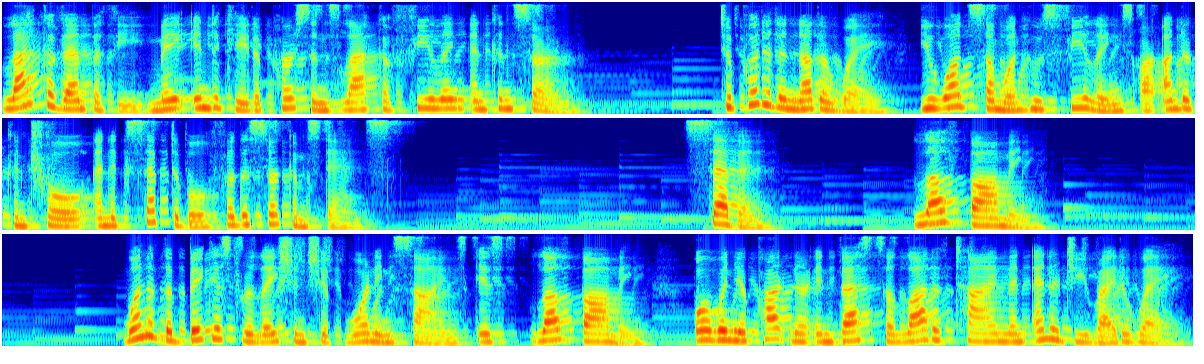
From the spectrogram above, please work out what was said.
Lack of empathy may indicate a person's lack of feeling and concern. To put it another way, you want someone whose feelings are under control and acceptable for the circumstance. 7. Love bombing. One of the biggest relationship warning signs is love bombing, or when your partner invests a lot of time and energy right away.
